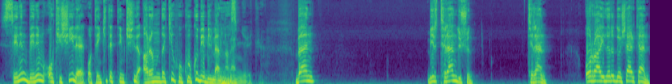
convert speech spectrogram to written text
senin benim o kişiyle o tenkit ettiğim kişiyle aramdaki hukuku bir bilmen, Bilmen lazım. gerekiyor. Ben bir tren düşün. Tren. O rayları döşerken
